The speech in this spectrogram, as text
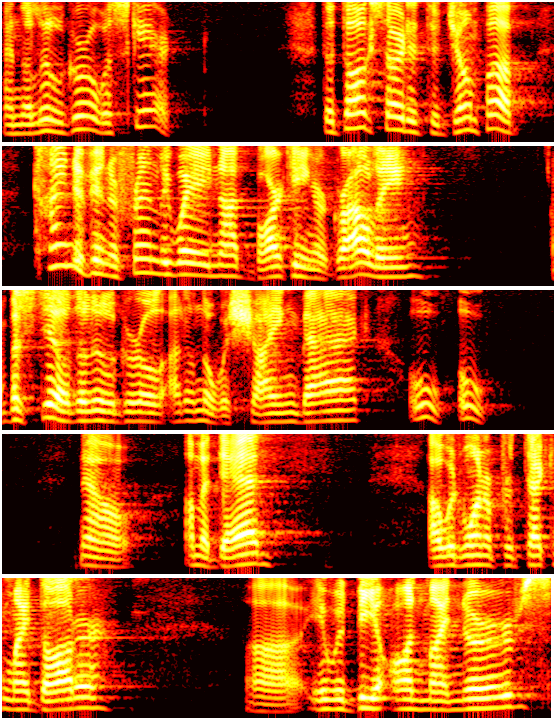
And the little girl was scared. The dog started to jump up kind of in a friendly way, not barking or growling. But still, the little girl, I don't know, was shying back. Oh, oh. Now, I'm a dad. I would want to protect my daughter. Uh, it would be on my nerves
